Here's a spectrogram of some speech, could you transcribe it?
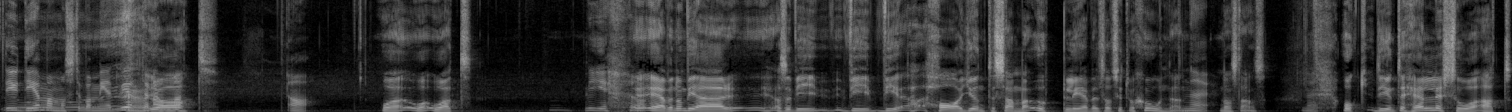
det är ju det man måste vara medveten om. Att, ja, Och, och, och att vi, ja. Även om vi är, alltså vi, vi, vi har ju inte samma upplevelse av situationen Nej. någonstans. Nej. Och det är ju inte heller så att,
